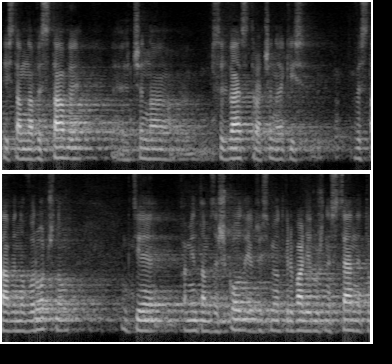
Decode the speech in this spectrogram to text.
gdzieś tam na wystawy, e, czy na Sylwestra, czy na jakieś wystawę noworoczną, gdzie pamiętam ze szkoły, jak żeśmy odgrywali różne sceny, to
